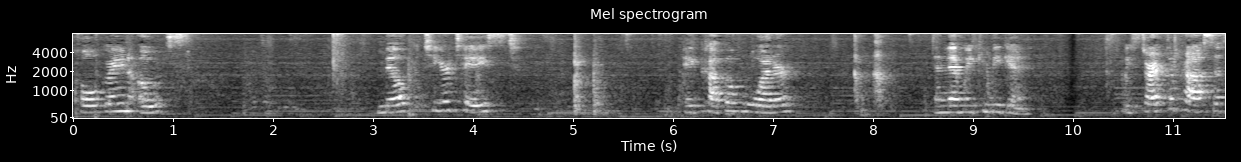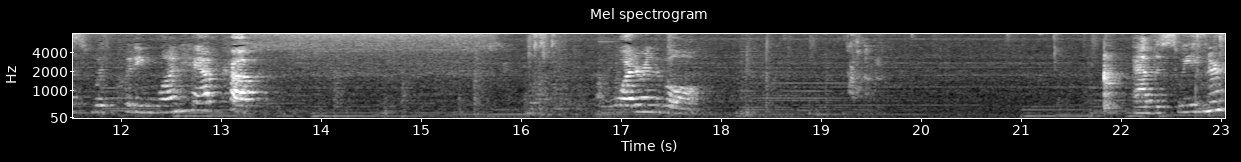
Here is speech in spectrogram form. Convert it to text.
whole grain oats, milk to your taste, a cup of water, and then we can begin. We start the process with putting one half cup of water in the bowl. Add the sweetener.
